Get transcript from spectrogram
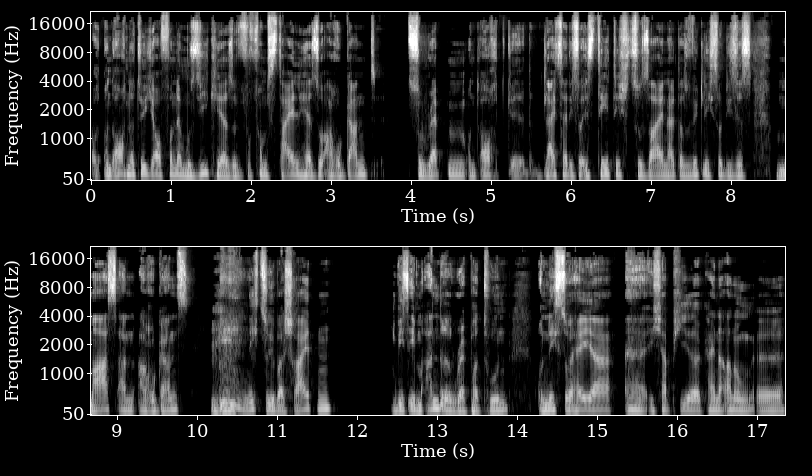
und auch natürlich auch von der Musik her, so vom Style her so arrogant zu rappen und auch äh, gleichzeitig so ästhetisch zu sein, halt also wirklich so dieses Maß an Arroganz mhm. nicht zu überschreiten wie es eben andere Rapper tun und nicht so, hey ja, äh, ich habe hier keine Ahnung, äh,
